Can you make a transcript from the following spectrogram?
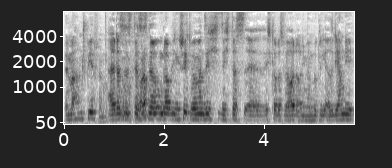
wir machen einen Spielfilm. Also das ist, das ist eine unglaubliche Geschichte, wenn man sich, sich das, äh, ich glaube, das wäre heute auch nicht mehr möglich. Also die haben die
